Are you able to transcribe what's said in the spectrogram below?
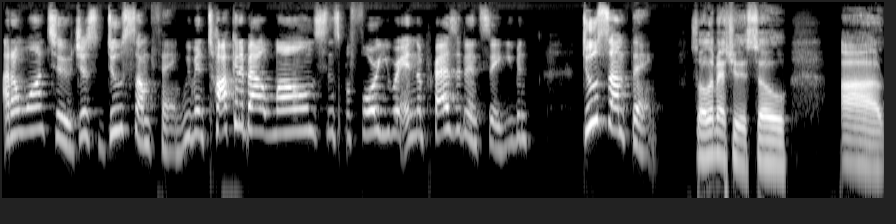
I don't want to. Just do something. We've been talking about loans since before you were in the presidency. You've been do something. So let me ask you this. So, uh,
